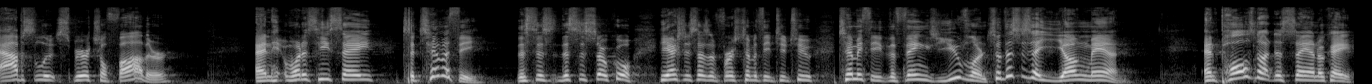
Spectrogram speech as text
absolute spiritual father, and what does he say to Timothy? This is, this is so cool. He actually says in 1 Timothy 2 2, Timothy, the things you've learned. So this is a young man. And Paul's not just saying, okay,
